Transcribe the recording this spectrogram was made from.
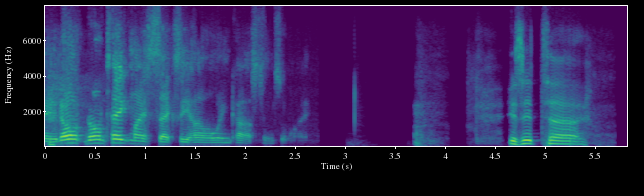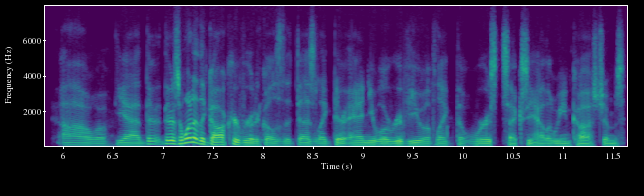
Hey, don't don't take my sexy Halloween costumes away. Is it? Uh, oh, yeah. There, there's one of the Gawker verticals that does like their annual review of like the worst sexy Halloween costumes.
